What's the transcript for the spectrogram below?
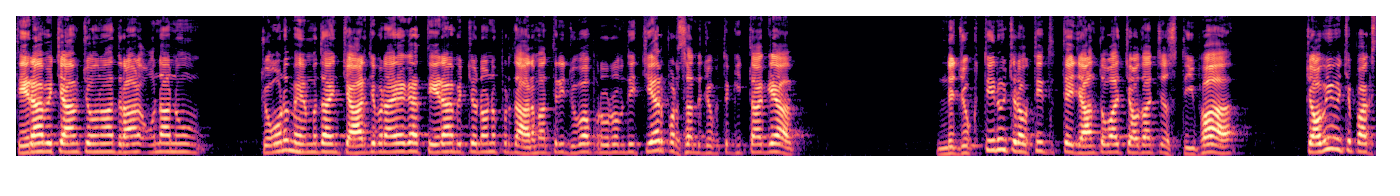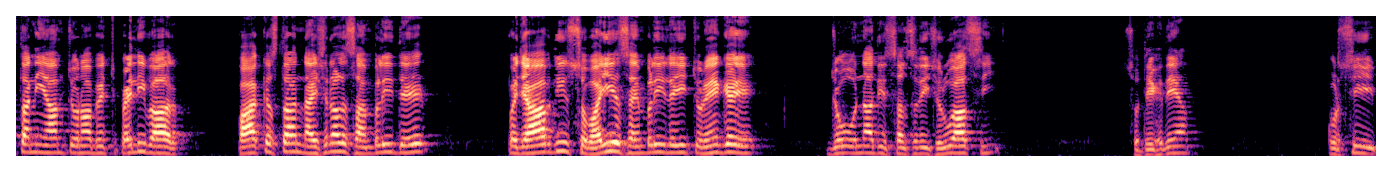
13 ਵਿੱਚ ਆਮ ਚੋਣਾਂ ਦੌਰਾਨ ਉਹਨਾਂ ਨੂੰ ਚੋਣ ਮੁਹਿੰਮ ਦਾ ਇੰਚਾਰਜ ਬਣਾਇਆ ਗਿਆ 13 ਵਿੱਚ ਉਹਨਾਂ ਨੂੰ ਪ੍ਰਧਾਨ ਮੰਤਰੀ ਯੁਵਾ ਪ੍ਰੋਗਰਾਮ ਦੀ ਚੇਅਰਪਰਸਨ ਨਿਯੁਕਤ ਕੀਤਾ ਗਿਆ। ਨਿਯੁਕਤੀ ਨੂੰ ਚੁਣੌਤੀ ਦਿੱਤੇ ਜਾਣ ਤੋਂ ਬਾਅਦ 14 ਚ ਅਸਤੀਫਾ 24 ਵਿੱਚ ਪਾਕਿਸਤਾਨੀ ਆਮ ਚੋਣਾਂ ਵਿੱਚ ਪਹਿਲੀ ਵਾਰ ਪਾਕਿਸਤਾਨ ਨੈਸ਼ਨਲ ਅਸੈਂਬਲੀ ਦੇ ਪੰਜਾਬ ਦੀ ਸੂਬਾਈ ਅਸੈਂਬਲੀ ਲਈ ਚੁਣੇ ਗਏ ਜੋ ਉਹਨਾਂ ਦੀ ਸੰਸਦੀ ਸ਼ੁਰੂਆਤ ਸੀ। ਸੋ ਦੇਖਦੇ ਹਾਂ। ਕੁਰਸੀ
